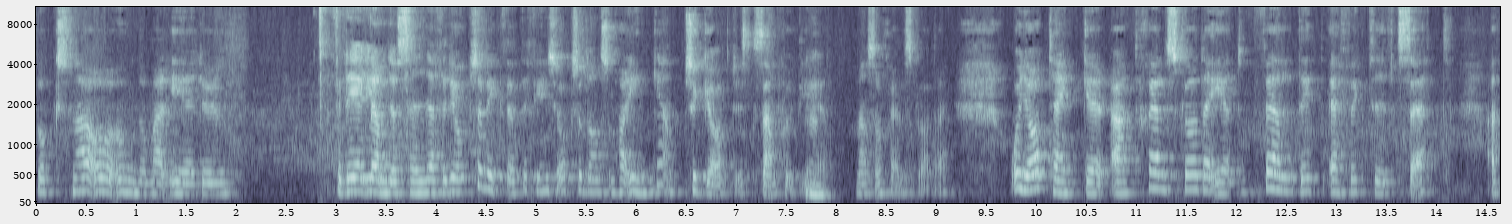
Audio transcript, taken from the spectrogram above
vuxna och ungdomar är ju för det glömde jag säga, för det är också viktigt att det finns ju också de som har ingen psykiatrisk samsjuklighet mm. men som självskadar. Och jag tänker att självskada är ett väldigt effektivt sätt att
